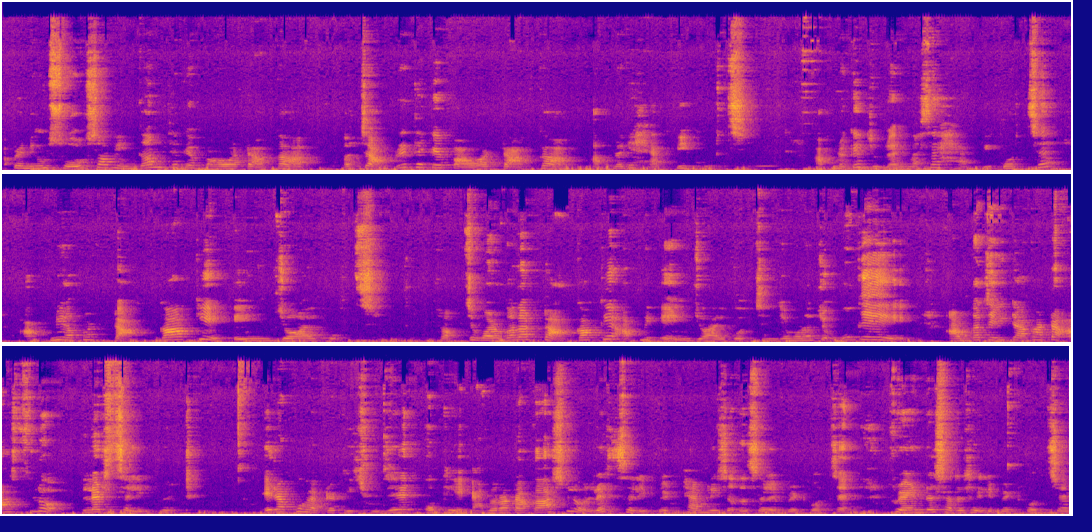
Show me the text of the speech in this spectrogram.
আপনার নিউ সোর্স অফ ইনকাম থেকে পাওয়া টাকা বা, চাকরি থেকে পাওয়া টাকা আপনাকে হ্যাপি করছে। আপনাকে জুলাই মাসে হ্যাপি করছে। আপনি আপনার টাকাকে এনজয় করছেন। সবচেয়ে বড় কথা, টাকাকে আপনি এনজয় করছেন। যে মনে হচ্ছে, ওকে, আমার কাছে এই টাকাটা আসলো লেটস সেলিব্রেট এরকম একটা কিছু যে, ওকে, এতটা টাকা আসলো লেটস সেলিব্রেট ফ্যামিলির সাথে সেলিব্রেট করছেন ফ্রেন্ডের সাথে সেলিব্রেট করছেন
